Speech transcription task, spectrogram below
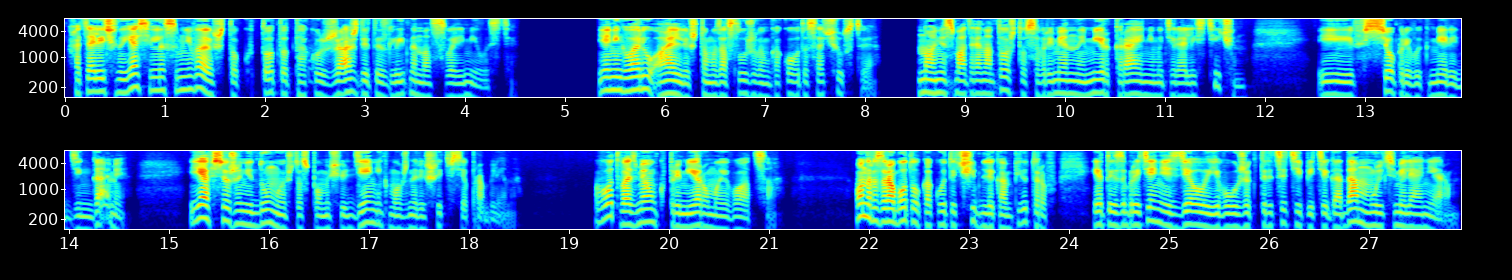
Хотя лично я сильно сомневаюсь, что кто-то так уж жаждет излить на нас свои милости. Я не говорю Алле, что мы заслуживаем какого-то сочувствия. Но несмотря на то, что современный мир крайне материалистичен и все привык мерить деньгами, я все же не думаю, что с помощью денег можно решить все проблемы. Вот возьмем, к примеру, моего отца. Он разработал какой-то чип для компьютеров, и это изобретение сделало его уже к 35 годам мультимиллионером.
